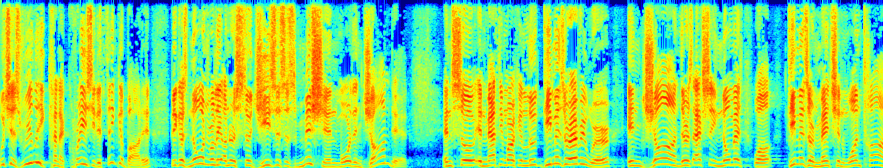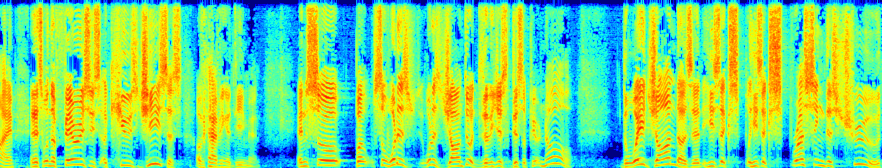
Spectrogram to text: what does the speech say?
which is really kind of crazy to think about it because no one really understood Jesus' mission more than John did. And so in Matthew, Mark, and Luke, demons are everywhere. In John, there's actually no mention. Well, demons are mentioned one time, and it's when the Pharisees accuse Jesus of having a demon. And so, but so what is what does John do? Did he just disappear? No. The way John does it, he's exp- he's expressing this truth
